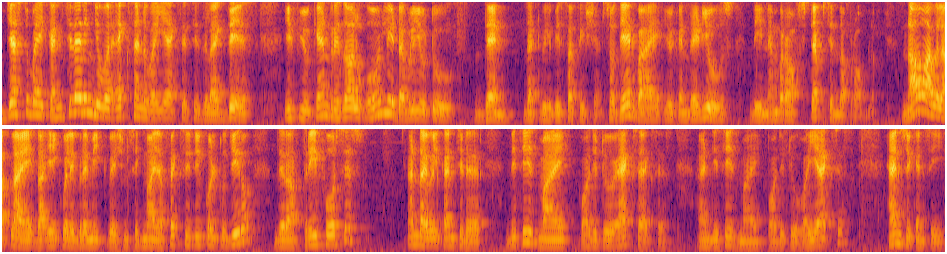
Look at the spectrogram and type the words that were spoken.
Just by considering your x and y axis is like this if you can resolve only w2 then that will be sufficient. So thereby you can reduce the number of steps in the problem. Now i will apply the equilibrium equation sigma fx is equal to 0 there are three forces and I will consider this is my positive x-axis and this is my positive y-axis. Hence you can see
